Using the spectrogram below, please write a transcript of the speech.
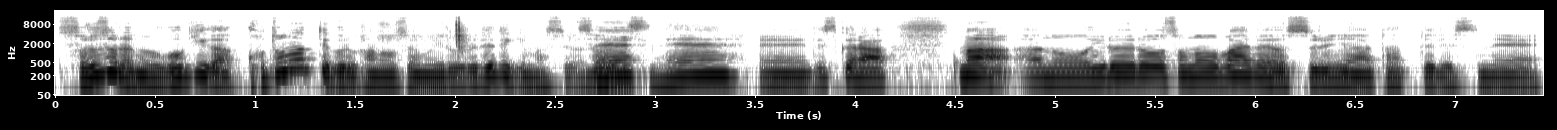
それぞれの動きが異なってくる可能性もいろいろ出てきますよね。そうですね、えー、ですからまああのいろいろその売買をするにあたってですね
